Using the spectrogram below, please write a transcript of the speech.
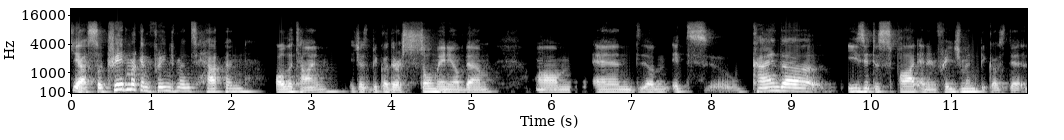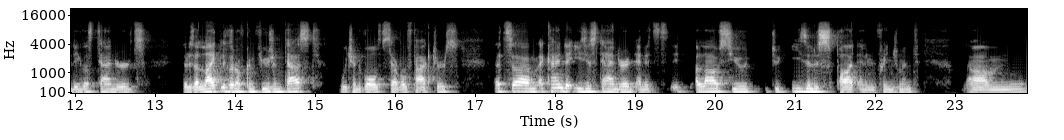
Yeah, so trademark infringements happen all the time. It's just because there are so many of them. Mm-hmm. Um, and um, it's kind of easy to spot an infringement because the legal standards, there's a likelihood of confusion test, which involves several factors. It's um, a kind of easy standard and it allows you to easily spot an infringement. Um,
